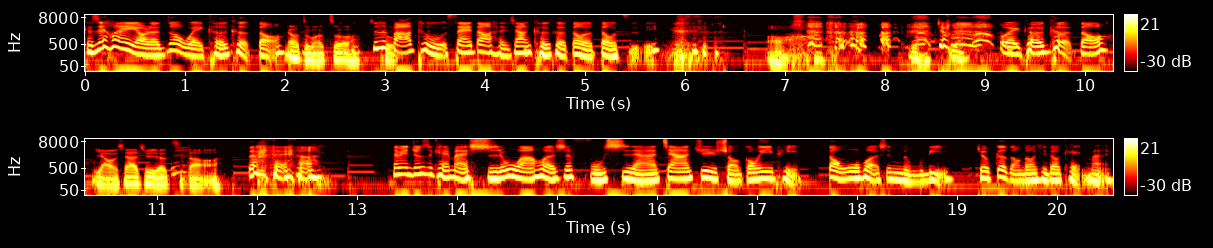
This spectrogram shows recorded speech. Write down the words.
可是会有人做伪可可豆，要怎么做？就是把土塞到很像可可豆的豆子里。哦，就伪可可豆，咬下去就知道啊。对啊，那边就是可以买食物啊，或者是服饰啊、家具、手工艺品、动物或者是奴隶，就各种东西都可以卖，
